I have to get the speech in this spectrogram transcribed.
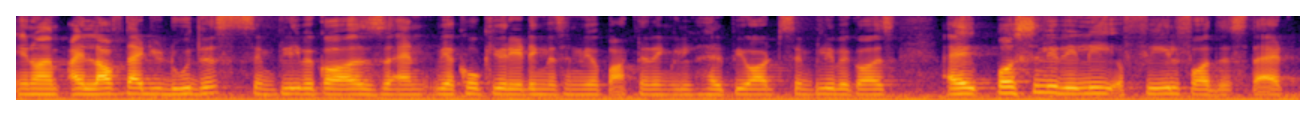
you know, I'm, I love that you do this simply because, and we are co-curating this and we are partnering. We'll help you out simply because I personally really feel for this that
